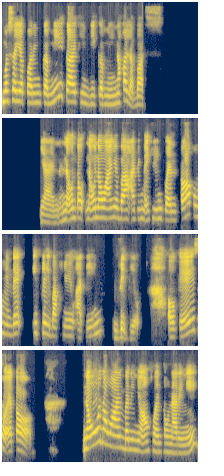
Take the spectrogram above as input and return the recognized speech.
Masaya pa rin kami kahit hindi kami nakalabas. Yan. Naunta, naunawaan nyo ba ang ating maikling kwento? Kung hindi, i-playback nyo yung ating video. Okay? So, eto. Naunawaan ba ninyo ang kwentong narinig?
